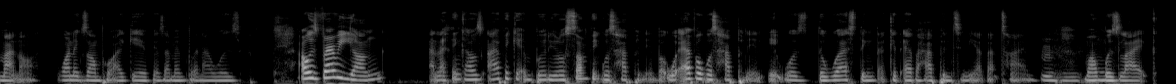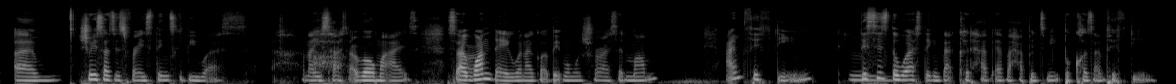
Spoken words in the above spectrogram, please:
manner. One example I give is I remember when I was I was very young and I think I was either getting bullied or something was happening. But whatever was happening, it was the worst thing that could ever happen to me at that time Mm-hmm. mum was like, um, she always has this phrase, things could be worse. And I used to have to roll my eyes. So Right. one day when I got a bit more mature, I said, Mum, I'm 15. This Mm. is the worst thing that could have ever happened to me because I'm 15.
